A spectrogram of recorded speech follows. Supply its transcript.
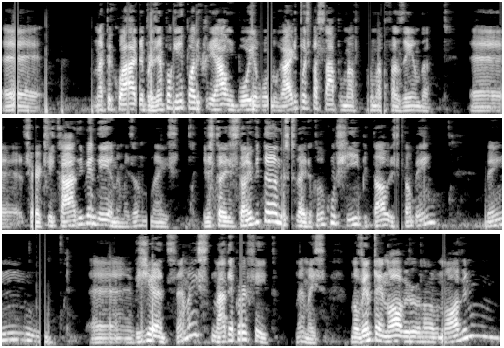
é, na pecuária, por exemplo, alguém pode criar um boi em algum lugar e depois passar para uma, uma fazenda é, certificada e vender, né? Mas, mas eles estão evitando isso daí, tá tudo com chip e tal, eles estão bem, bem é, vigiantes, né? Mas nada é perfeito, né? Mas 99,99 não,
